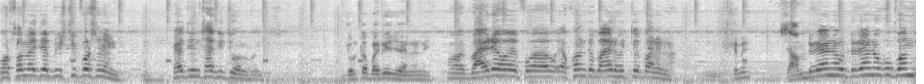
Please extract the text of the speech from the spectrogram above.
প্রথমে যে বৃষ্টি পড়ছে না সেদিন থাকি জল হয়ে গেছে। জলটা বাইরে যায় না নি? হয়, বাইরে হয়ে এখন তো বাইরে হইতে পারে না। কেন? ড্রেন ড্রেন ওগু বন্ধ।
